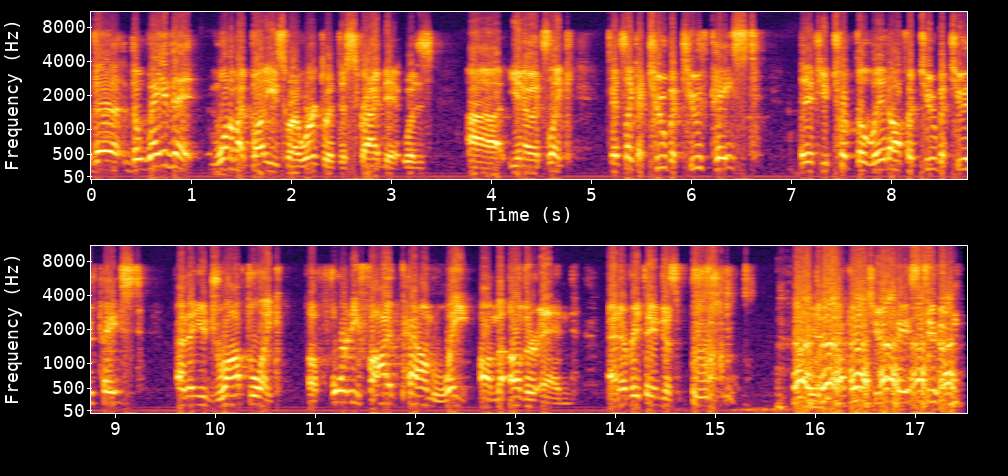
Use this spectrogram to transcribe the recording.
the the way that one of my buddies who I worked with described it was, uh, you know, it's like it's like a tube of toothpaste. That if you took the lid off a tube of toothpaste and then you dropped like a 45 pound weight on the other end, and everything just out the back of the toothpaste tube.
